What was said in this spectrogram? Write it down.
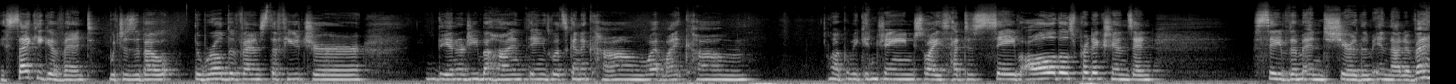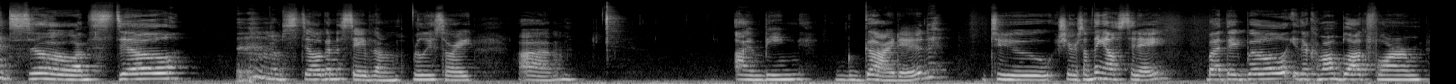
a psychic event, which is about the world events, the future, the energy behind things, what's going to come, what might come, what we can change. So I had to save all of those predictions and save them and share them in that event. So I'm still, I'm still going to save them. Really sorry. Um, I'm being guided to share something else today, but they will either come out blog form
